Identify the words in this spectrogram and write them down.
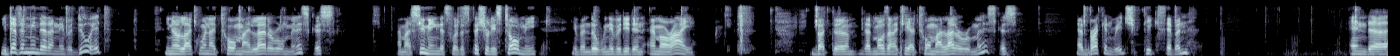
It doesn't mean that I never do it. You know, like when I tore my lateral meniscus, I'm assuming that's what the specialist told me, even though we never did an MRI. But uh, that most likely I tore my lateral meniscus at Breckenridge, peak seven, and uh,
